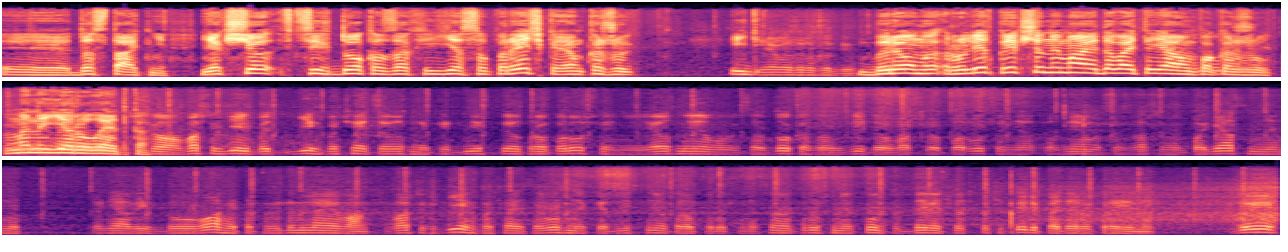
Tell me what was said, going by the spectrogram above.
е, достатні. Якщо в цих доказах є суперечка, я вам кажу. ідь- Я вас розумів. Беремо рулетку. Якщо немає, давайте я вам покажу. У мене є рулетка. Що, ваших дій, дій бачаються ознаки адміністративного правопорушення. Я ознайомився з доказом відео вашого порушення, ознайомився з вашими поясненнями, прийняв їх до уваги та повідомляю вам, що в ваших діях бачаються ознаки адміністративного правопорушення, саме порушення пункту 9.4 ПДР України. Ви,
